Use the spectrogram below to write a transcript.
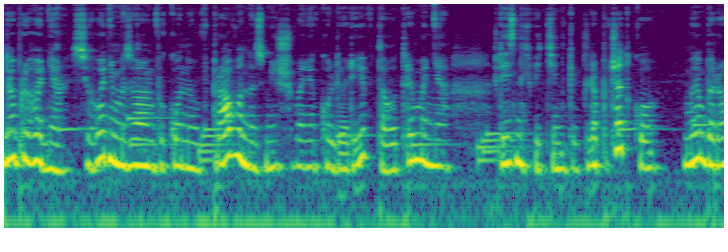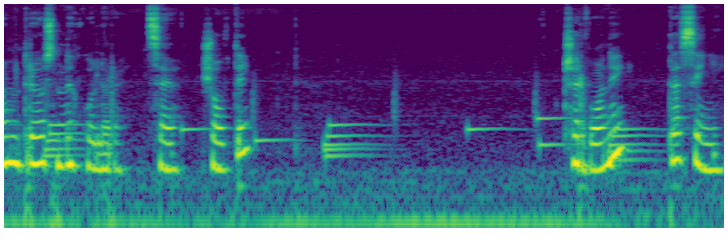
Доброго дня! Сьогодні ми з вами виконуємо вправу на змішування кольорів та отримання різних відтінків. Для початку ми беремо три основних кольори: це жовтий, червоний та синій,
